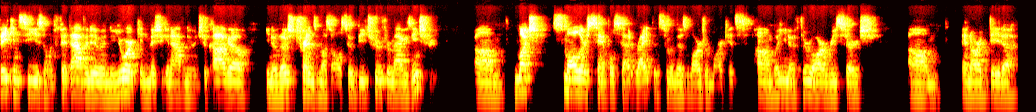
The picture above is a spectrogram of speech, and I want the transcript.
vacancies on Fifth Avenue in New York and Michigan Avenue in Chicago. You know, those trends must also be true for Magazine Street. Um, much smaller sample set, right, than some of those larger markets. Um, but you know, through our research um, and our data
